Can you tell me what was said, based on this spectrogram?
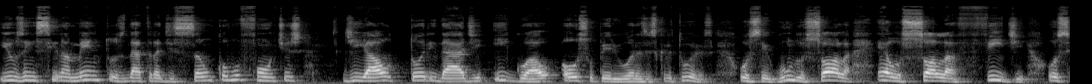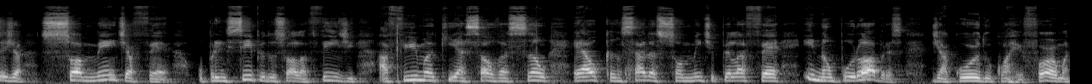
e os ensinamentos da tradição como fontes de autoridade igual ou superior às Escrituras. O segundo sola é o sola fide, ou seja, somente a fé. O princípio do sola fide afirma que a salvação é alcançada somente pela fé e não por obras. De acordo com a reforma,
